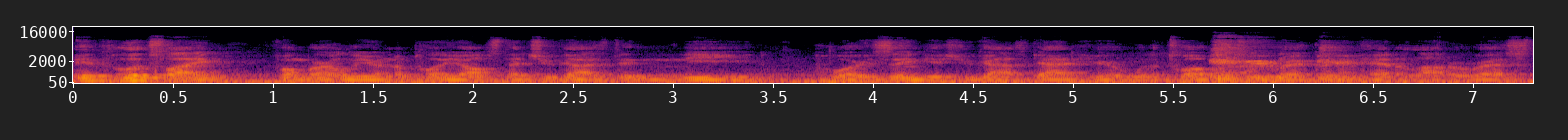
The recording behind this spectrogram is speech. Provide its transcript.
It looks like from earlier in the playoffs that you guys didn't need Porzingis. You guys got here with a 12-3 record and had a lot of rest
